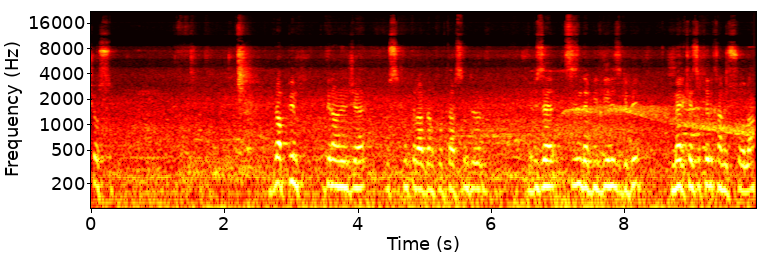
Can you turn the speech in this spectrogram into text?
Geçmiş olsun. Rabbim bir an önce bu sıkıntılardan kurtarsın diyorum. Bize sizin de bildiğiniz gibi merkezi Kırıkhan üssü olan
